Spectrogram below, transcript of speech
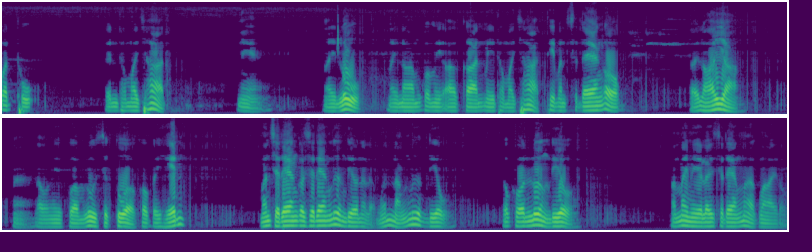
วัตถุ เป็นธรรมชาตินี่ ในรูป ในนามก็มีอาการมีธรรมชาติที่มันแสดงออกหลายๆอย่างเรามีความรู้สึกตัวก็ไปเห็น มันแสดงก็แสดงเรื่องเดียวนั่นแหละเหมือนหนังเรื่องเดียวละครเรื่องเดียว มันไม่มีอะไรแสดงมากมายหรอก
